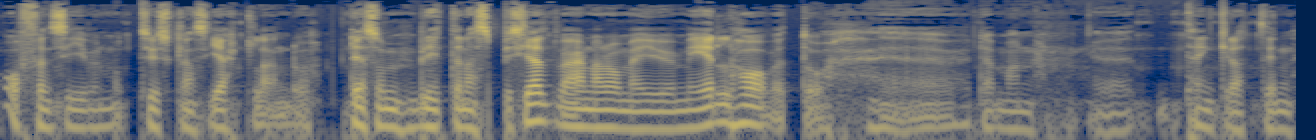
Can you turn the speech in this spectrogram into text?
offensiven mot Tysklands hjärtland. Och det som britterna speciellt värnar om är ju Medelhavet då. Eh, där man eh, tänker att en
